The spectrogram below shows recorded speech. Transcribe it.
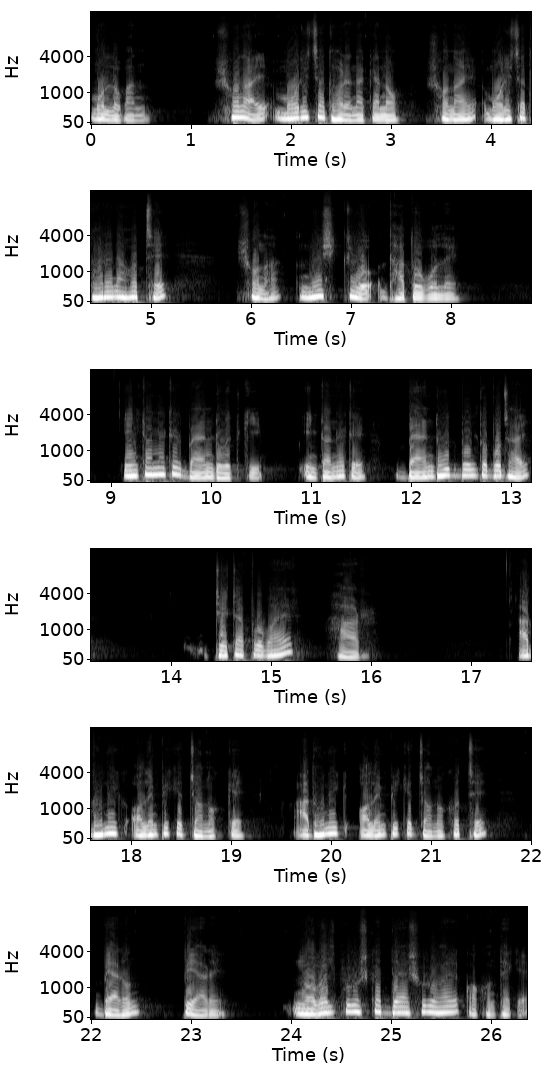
মূল্যবান। সোনায় মরিচা ধরে না কেন? সোনায় মরিচা ধরে না হচ্ছে সোনা নিষ্ক্রিয় ধাতু বলে। ইন্টারনেটের ব্যান্ডউইথ কি? ইন্টারনেটে ব্যান্ডউইথ বলতে বোঝায় ডেটা প্রবাহের হার। আধুনিক অলিম্পিকের জনককে। আধুনিক অলিম্পিকের জনক হচ্ছে ব্যারন পেয়ারে। নোবেল পুরস্কার দেওয়া শুরু হয় কখন থেকে?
